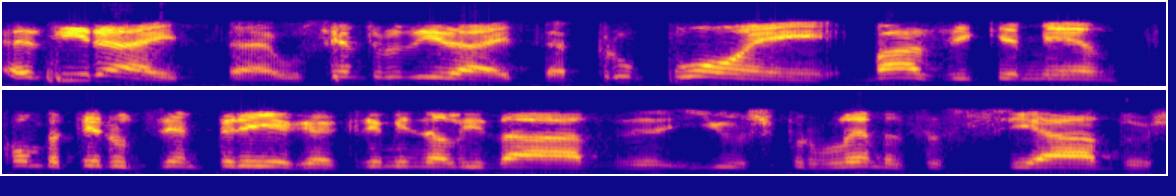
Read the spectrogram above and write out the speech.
A direita, o centro-direita, propõe basicamente combater o desemprego, a criminalidade e os problemas associados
